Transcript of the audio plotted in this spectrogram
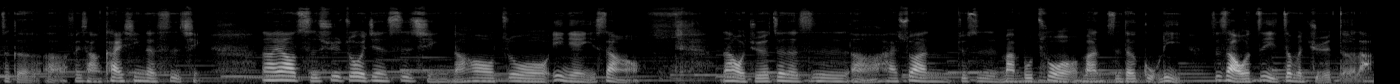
这个呃非常开心的事情。那要持续做一件事情，然后做一年以上哦，那我觉得真的是呃还算就是蛮不错，蛮值得鼓励，至少我自己这么觉得啦。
